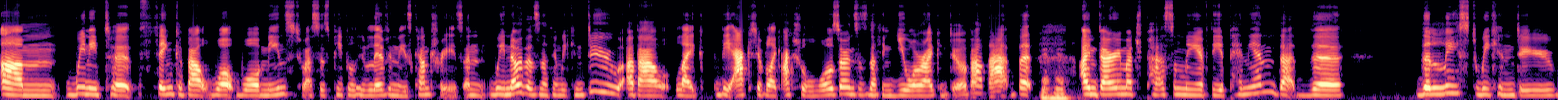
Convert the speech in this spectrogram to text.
um, we need to think about what war means to us as people who live in these countries. And we know there's nothing we can do about like the active, like actual war zones. There's nothing you or I can do about that. But Mhm. I'm very much personally of the opinion that the the least we can do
